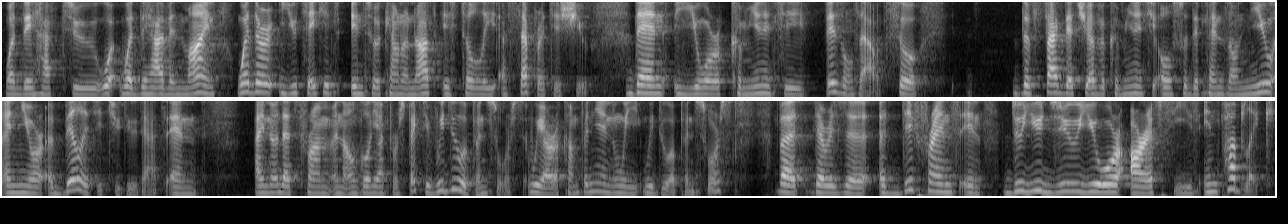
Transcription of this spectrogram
what they have to what, what they have in mind, whether you take it into account or not is totally a separate issue. Then your community fizzles out. So the fact that you have a community also depends on you and your ability to do that. And I know that from an Algolia perspective, we do open source. We are a company and we, we do open source. But there is a, a difference in do you do your RFCs in public?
